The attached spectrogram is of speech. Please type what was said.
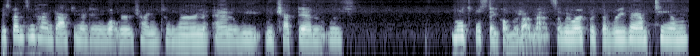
we spent some time documenting what we were trying to learn and we, we checked in with multiple stakeholders on that. So we worked with the revamp team,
